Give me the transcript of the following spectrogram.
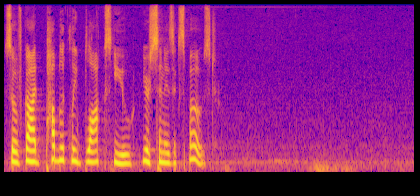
So if God publicly blocks you, your sin is exposed. It's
